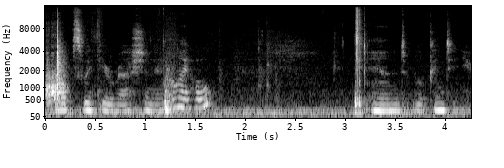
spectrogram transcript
helps with your rationale, I hope. And we'll continue.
